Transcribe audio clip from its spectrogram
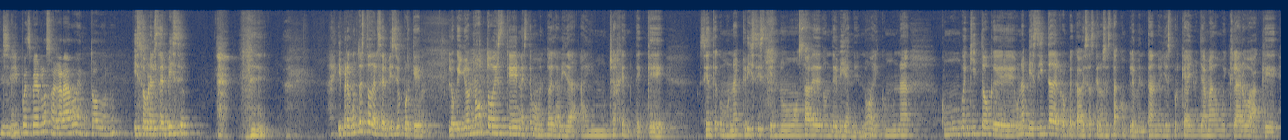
Y, Sí. y pues ver lo sagrado en todo, ¿no? ¿Y sobre el servicio? y pregunto esto del servicio porque lo que yo noto es que en este momento de la vida hay mucha gente que siente como una crisis que no sabe de dónde viene, ¿no? Hay como una como un huequito que una piecita del rompecabezas que nos está complementando y es porque hay un llamado muy claro a que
